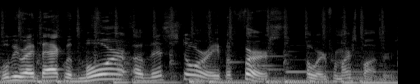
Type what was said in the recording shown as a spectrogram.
We'll be right back with more of this story, but first, a word from our sponsors.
